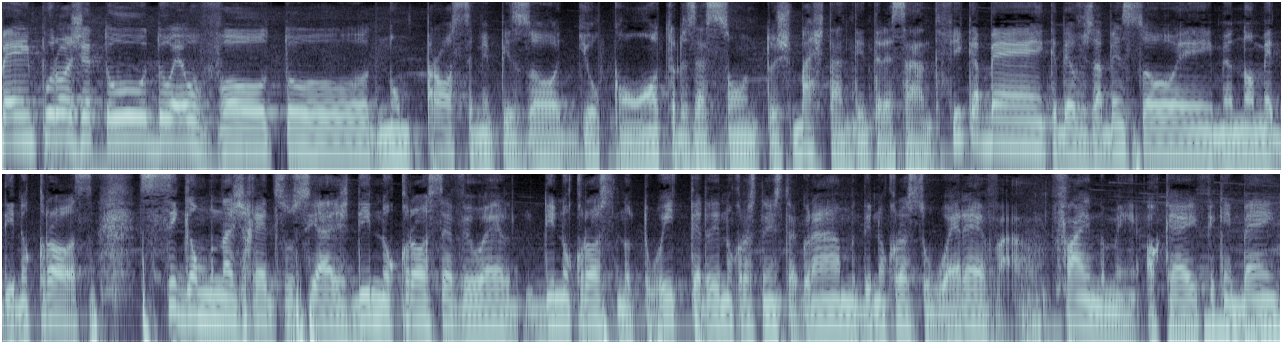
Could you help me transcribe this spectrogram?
Bem, por hoje é tudo. Eu volto num próximo episódio com outros assuntos bastante interessantes. Fica bem, que Deus vos abençoe. Meu nome é Dino Cross. Sigam-me nas redes sociais Dino Cross everywhere, Dino Cross no Twitter, Dino Cross no Instagram, Dino Cross wherever. Find me, ok? Fiquem bem.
